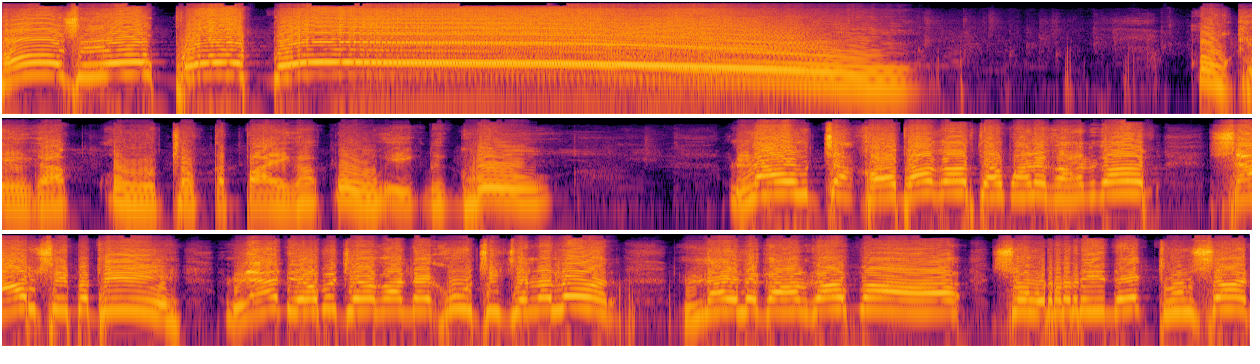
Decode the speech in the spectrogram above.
ขอเสียงปรบมือโอเคครับ โอ้จบกันไปครับ โอ้อีกหนึ่งคู่ เราจะขอพักครับจากการแข่งขันครับ 30นาที และเดี๋ยวไปเจอกันในคู่ชิงชนะเลิศในรายการครับมาสุรรินเอ็กทูซัน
